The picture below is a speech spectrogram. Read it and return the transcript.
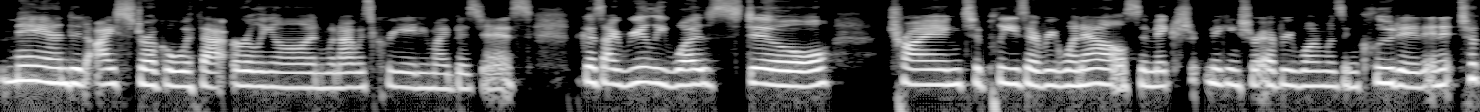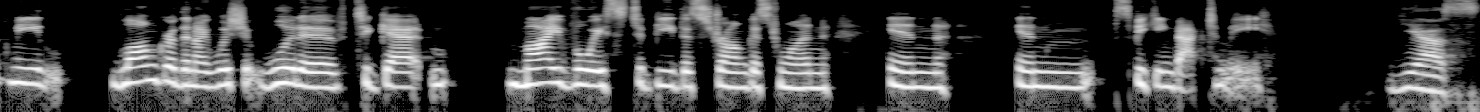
Man, did I struggle with that early on when I was creating my business because I really was still trying to please everyone else and make sure making sure everyone was included and it took me longer than I wish it would have to get my voice to be the strongest one in in speaking back to me. Yes.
